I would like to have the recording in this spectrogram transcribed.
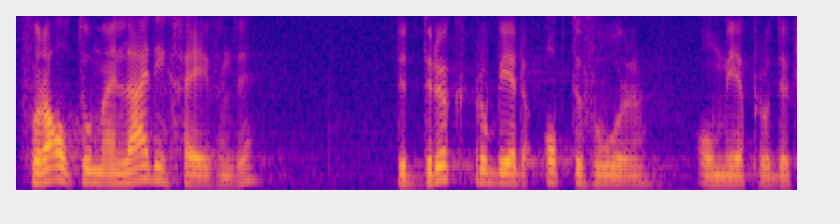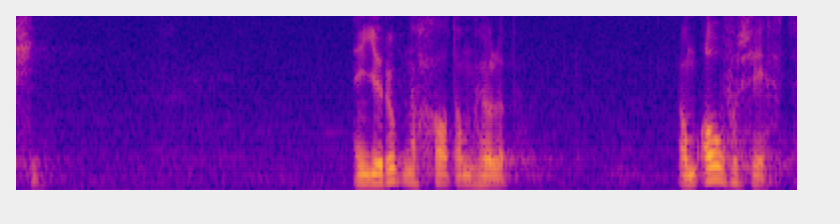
Vooral toen mijn leidinggevende de druk probeerde op te voeren om meer productie. En je roept naar God om hulp, om overzicht.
